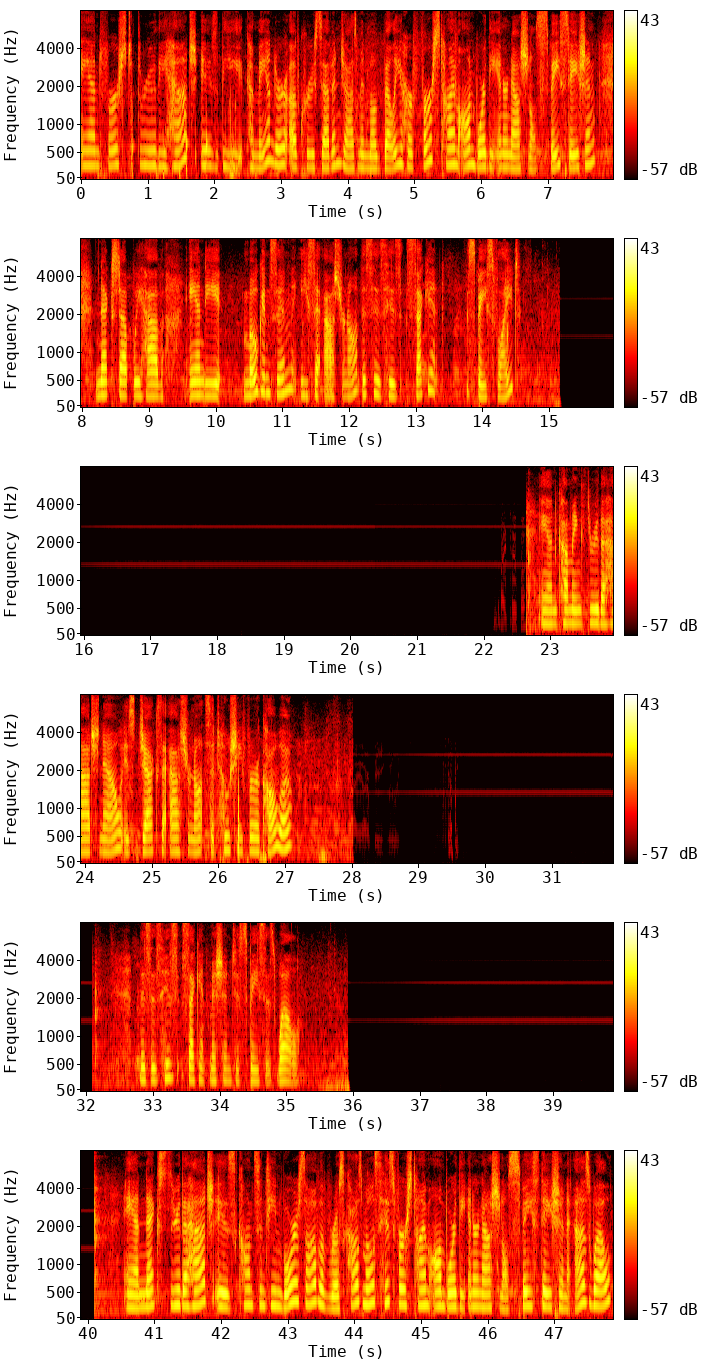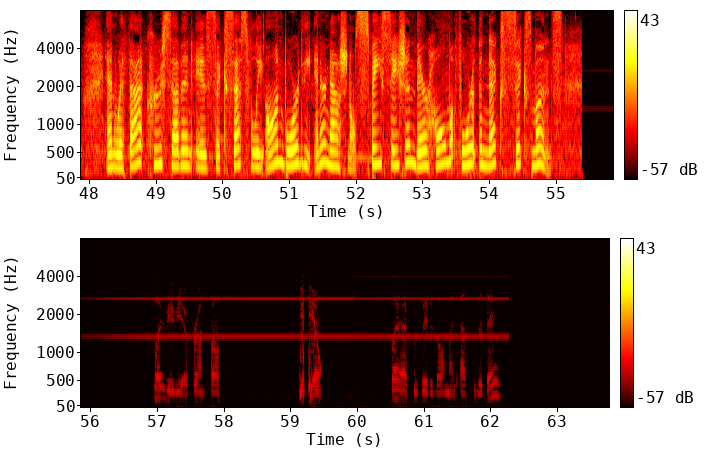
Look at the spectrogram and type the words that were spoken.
And first through the hatch is the commander of Crew 7, Jasmin Moghbeli, her first time on board the International Space Station. Next up, we have Andy Mogensen, ESA astronaut. This is his second space flight. And coming through the hatch now is JAXA astronaut Satoshi Furukawa. This is his second mission to space as well. And next through the hatch is Konstantin Borisov of Roscosmos, his first time on board the International Space Station as well. And with that, Crew 7 is successfully on board the International Space Station, their home for the next six months.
